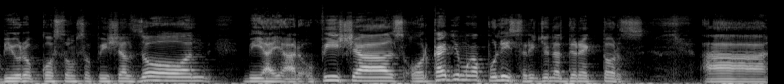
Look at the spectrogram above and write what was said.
Bureau of Customs officials doon, BIR officials, or kahit yung mga police, regional directors, uh,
